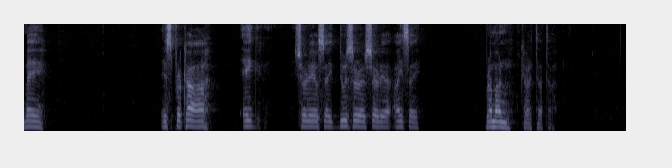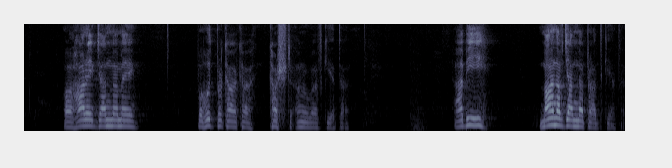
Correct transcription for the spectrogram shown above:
मैं इस प्रकार एक शरीर से दूसरा शरीर ऐसे भ्रमण करता था। और हर एक जन्म में बहुत प्रकार का कष्ट अनुभव किया था। अभी मानव जन्म प्राप्त किया था।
